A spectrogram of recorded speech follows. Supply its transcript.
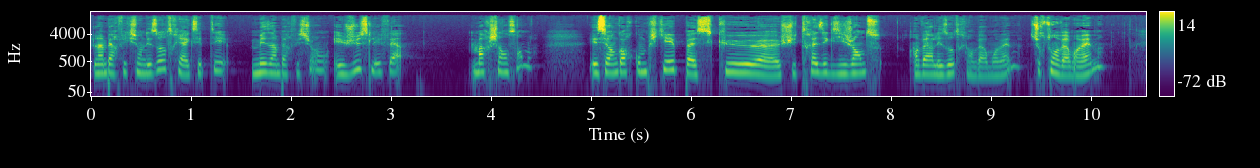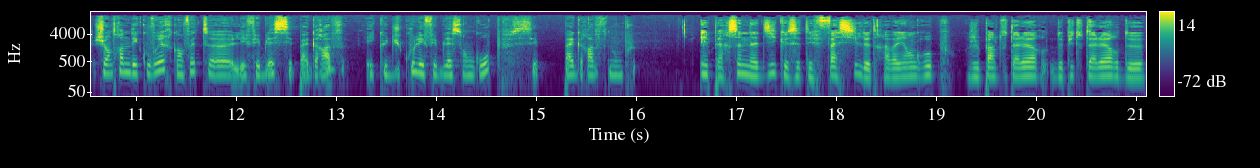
l'imperfection des autres et accepter mes imperfections et juste les faire marcher ensemble. Et c'est encore compliqué parce que je suis très exigeante envers les autres et envers moi-même surtout envers moi-même je suis en train de découvrir qu'en fait euh, les faiblesses c'est pas grave et que du coup les faiblesses en groupe c'est pas grave non plus Et personne n'a dit que c'était facile de travailler en groupe. Je parle depuis tout à l'heure, de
